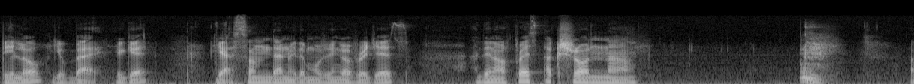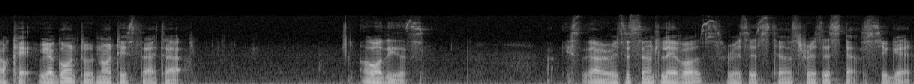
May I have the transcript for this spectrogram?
Below you buy you get. Yes so I'm done with the moving averages. And then I'll price action now. Okay we are going to notice that uh, all these uh, resistance levels resistance resistance you get.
